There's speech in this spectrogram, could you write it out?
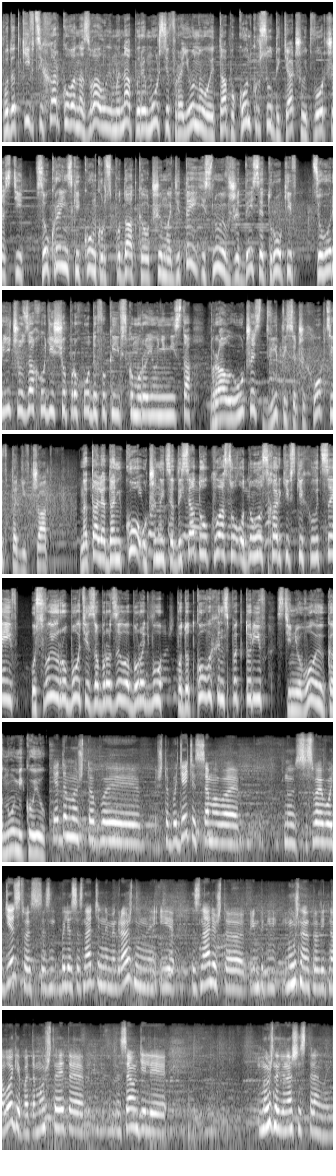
Податківці Харкова назвали імена переможців районного етапу конкурсу дитячої творчості. Всеукраїнський конкурс податки очима дітей існує вже 10 років. Цьогоріч у заході, що проходив у Київському районі міста, брали участь дві тисячі хлопців та дівчат. Наталя Данько, учениця 10 класу одного з харківських лицеїв, у своїй роботі зобразила боротьбу податкових інспекторів з тіньовою економікою. Я думаю, чтобы, чтобы дети с самого ну, со своего детства созна- были сознательными гражданами и знали, что им при- нужно платить налоги, потому что это на самом деле нужно для нашей страны.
